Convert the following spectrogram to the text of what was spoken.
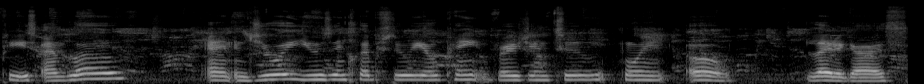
Peace and love. And enjoy using Clip Studio Paint version 2.0. Later, guys.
